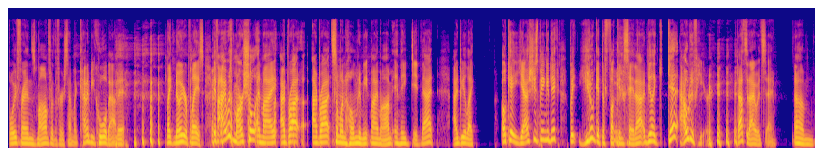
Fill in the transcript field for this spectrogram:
boyfriend's mom for the first time. Like kind of be cool about it. like know your place. If I was Marshall and my I brought I brought someone home to meet my mom and they did that, I'd be like, okay, yeah, she's being a dick, but you don't get to fucking say that. I'd be like, get out of here. That's what I would say. Um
